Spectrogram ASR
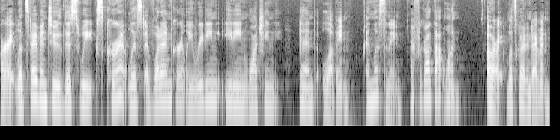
All right, let's dive into this week's current list of what I'm currently reading, eating, watching, and loving and listening. I forgot that one. All right, let's go ahead and dive in.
